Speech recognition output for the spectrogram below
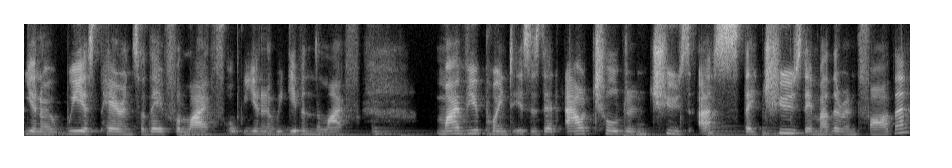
you know we as parents are there for life or you know we're given the life. My viewpoint is is that our children choose us. They choose their mother and father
